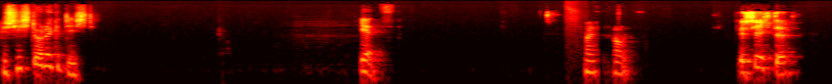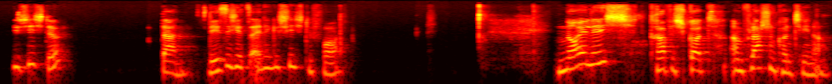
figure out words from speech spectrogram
Geschichte oder Gedicht? Jetzt. Mal Geschichte. Geschichte? Dann lese ich jetzt eine Geschichte vor. Neulich traf ich Gott am Flaschencontainer.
